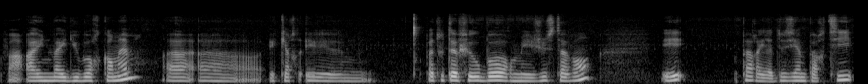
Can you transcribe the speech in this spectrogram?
enfin à une maille du bord quand même, à, pas tout à fait au bord mais juste avant et pareil la deuxième partie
